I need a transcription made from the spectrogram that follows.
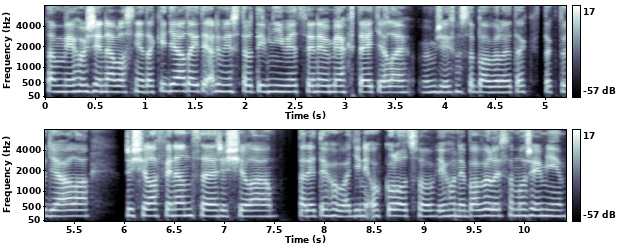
Tam jeho žena vlastně taky dělá tady ty administrativní věci, nevím jak teď, ale vím, že jsme se bavili, tak, tak to dělala. Řešila finance, řešila tady ty hovadiny okolo, co jeho nebavily samozřejmě.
